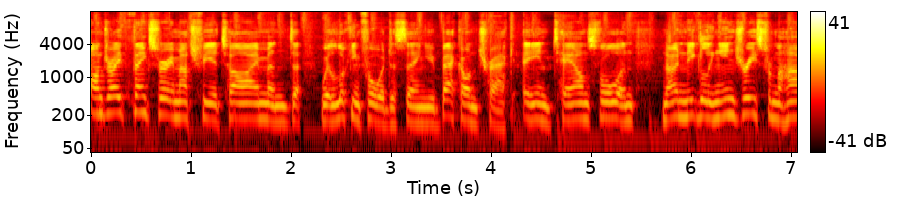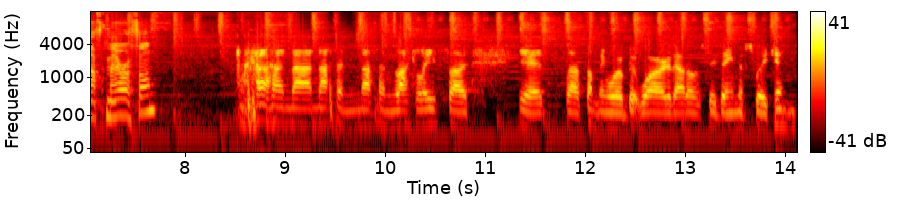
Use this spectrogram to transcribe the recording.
Andre, thanks very much for your time, and uh, we're looking forward to seeing you back on track in Townsville. And no niggling injuries from the half marathon. nah, nothing, nothing. Luckily, so yeah, it's uh, something we're a bit worried about. Obviously, being this weekend.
